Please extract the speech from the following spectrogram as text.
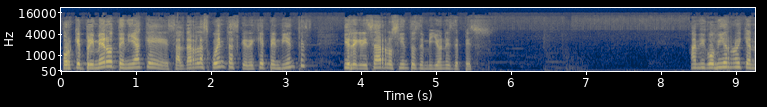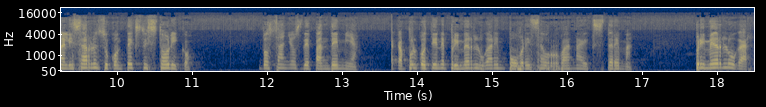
porque primero tenía que saldar las cuentas que dejé pendientes y regresar los cientos de millones de pesos. A mi gobierno hay que analizarlo en su contexto histórico. Dos años de pandemia. Acapulco tiene primer lugar en pobreza urbana extrema. Primer lugar.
